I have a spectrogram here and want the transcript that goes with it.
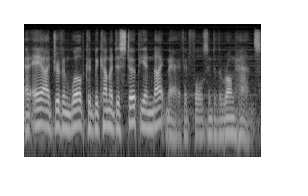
an AI driven world could become a dystopian nightmare if it falls into the wrong hands.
